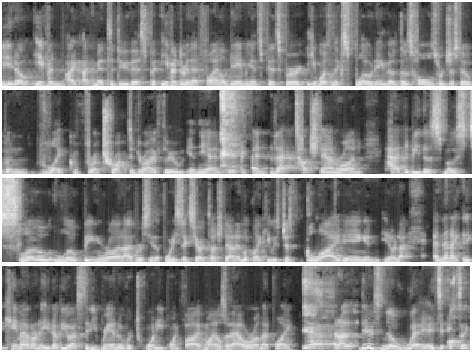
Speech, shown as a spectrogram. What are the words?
You know, even I, have meant to do this, but even during that final game against Pittsburgh, he wasn't exploding. Those, those, holes were just open like for a truck to drive through in the end. and that touchdown run had to be this most slow loping run I've ever seen. A 46 yard touchdown. It looked like he was just gliding and, you know, not. And then I, it came out on AWS that he ran over 20.5 miles an hour on that play. Yeah. And I, there's no way. It's, it's like.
